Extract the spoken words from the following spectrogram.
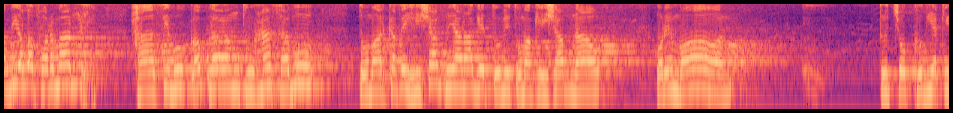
রাদিয়াল্লাহু ফরমান হাসিবু কবলাম তু হাসাবু। তোমার কাছে হিসাব নেওয়ার আগে তুমি তোমাকে হিসাব নাও। ওরে মন, তুই চক্ষু দিয়া কি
